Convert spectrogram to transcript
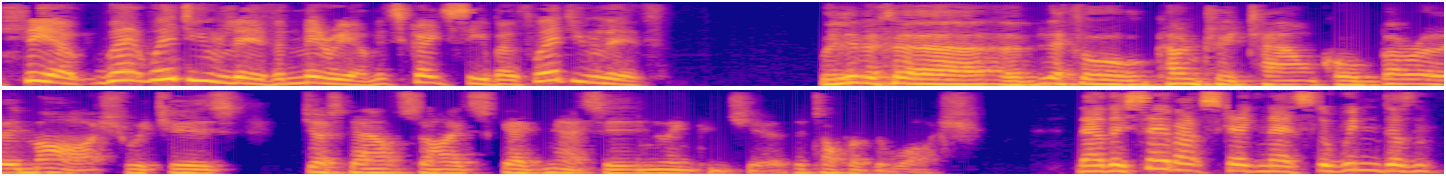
Theo, where, where do you live? And Miriam, it's great to see you both. Where do you live? We live at a, a little country town called Burgh le Marsh, which is just outside Skegness in Lincolnshire, at the top of the Wash. Now they say about Skegness, the wind doesn't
